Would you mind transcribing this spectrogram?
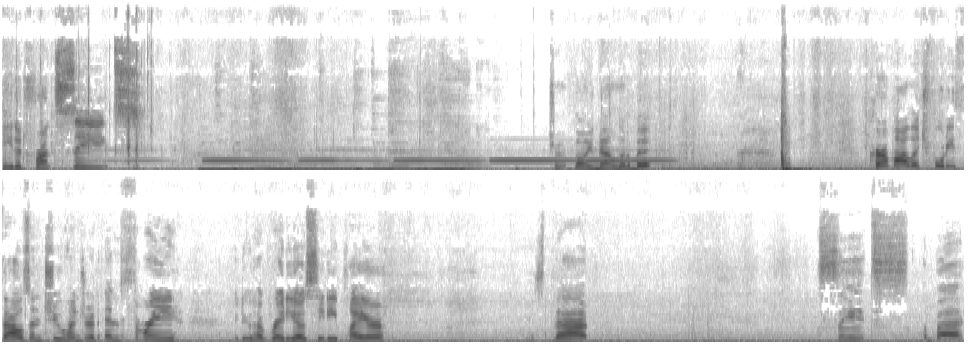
Heated front seats. Turn the volume down a little bit. Current mileage 40,203. You do have radio, CD player. Is that. Seats, the back.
